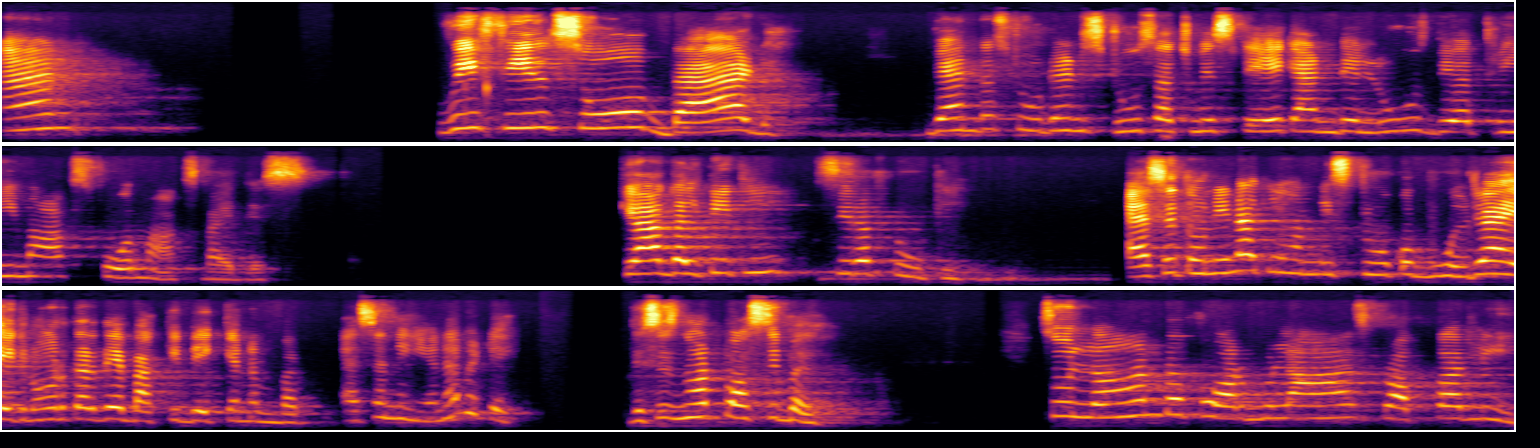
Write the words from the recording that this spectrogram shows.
and we feel so bad when the students do such mistake and they lose their three marks four marks by this क्या गलती थी सिर्फ़ टू की ऐसे तो नहीं ना कि हम इस टू को भूल जाए इग्नोर कर दे बाकी देख के नंबर ऐसा नहीं है ना बेटे this is not possible so learn the formulas properly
